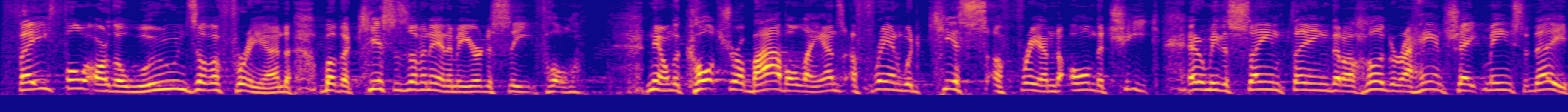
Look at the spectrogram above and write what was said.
Faithful are the wounds of a friend, but the kisses of an enemy are deceitful. Now, in the culture of Bible lands, a friend would kiss a friend on the cheek. It would be the same thing that a hug or a handshake means today.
